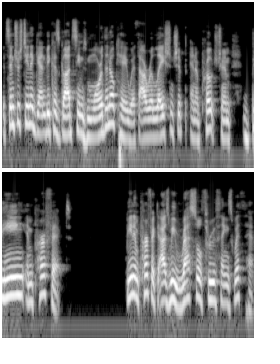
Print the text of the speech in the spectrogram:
It's interesting again because God seems more than okay with our relationship and approach to Him being imperfect. Being imperfect as we wrestle through things with Him.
